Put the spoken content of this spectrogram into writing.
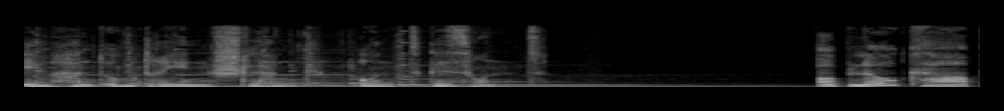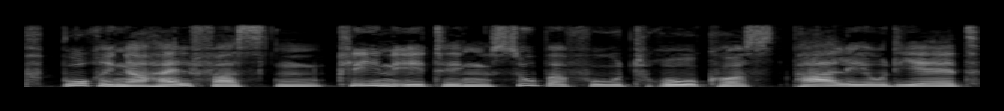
im Handumdrehen schlank und gesund. Ob Low Carb, Buchinger Heilfasten, Clean Eating, Superfood, Rohkost, Paleo-Diät,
